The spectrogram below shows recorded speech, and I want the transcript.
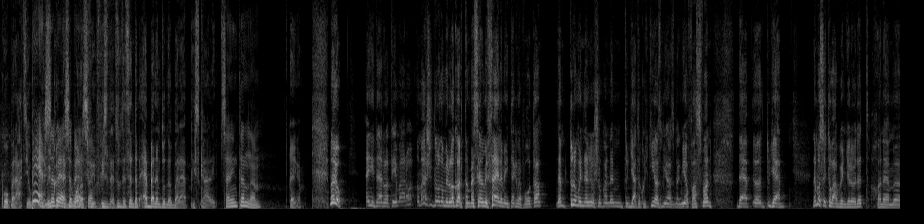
kooperációk, Persze, működnek, persze, persze. fi- fizetett, de szerintem ebben nem tudnak belepiszkálni. Szerintem nem. Igen. Na jó, ennyit erről a témáról. A másik dolog, amiről akartam beszélni, ami fejlemény tegnap óta, nem tudom, hogy nagyon sokan nem tudjátok, hogy ki az, mi az, meg mi a fasz van, de ö, ugye nem az, hogy tovább göngyölődött, hanem, ö,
